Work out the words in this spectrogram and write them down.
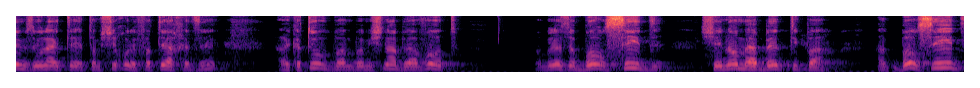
עם זה, אולי תמשיכו לפתח את זה. הרי כתוב במשנה באבות, רבי אליעזר בור סיד שאינו מאבד טיפה. בור סיד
